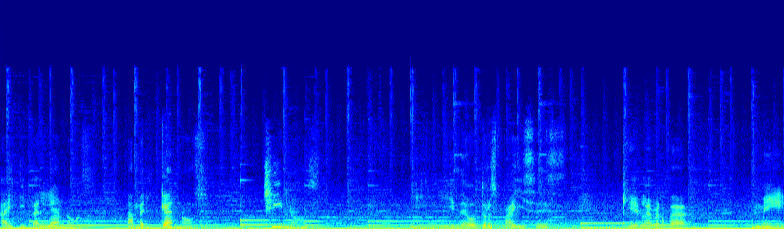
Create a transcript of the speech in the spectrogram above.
hay italianos, americanos, chinos de otros países que la verdad me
